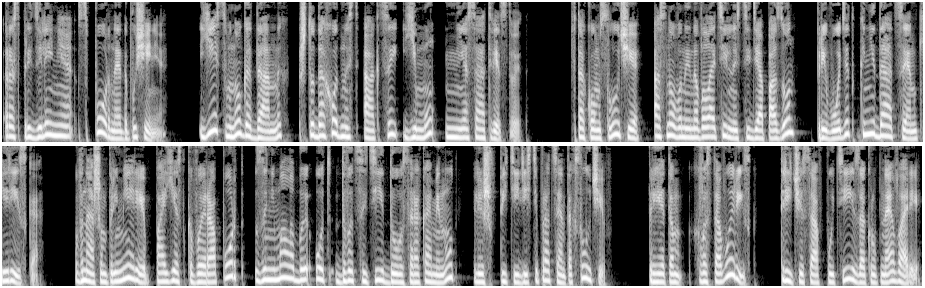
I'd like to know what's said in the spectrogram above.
распределения – спорное допущение. Есть много данных, что доходность акций ему не соответствует. В таком случае основанный на волатильности диапазон приводит к недооценке риска. В нашем примере поездка в аэропорт занимала бы от 20 до 40 минут лишь в 50% случаев. При этом хвостовой риск – 3 часа в пути из-за крупной аварии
